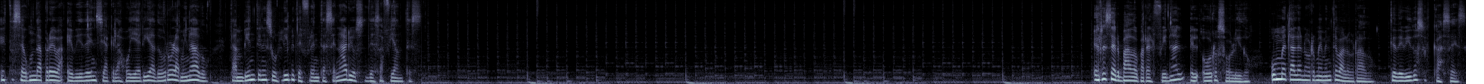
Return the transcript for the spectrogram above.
esta segunda prueba evidencia que la joyería de oro laminado también tiene sus límites frente a escenarios desafiantes. He reservado para el final el oro sólido, un metal enormemente valorado, que debido a su escasez,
